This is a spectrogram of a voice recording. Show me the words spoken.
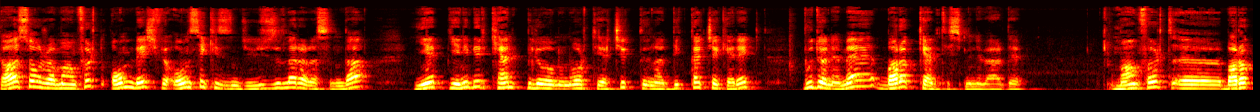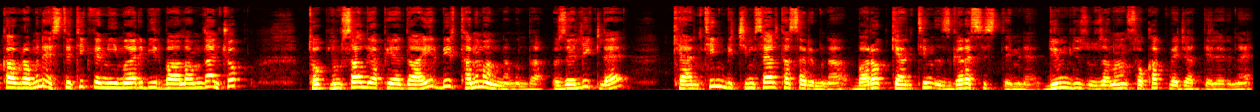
Daha sonra Manfred 15 ve 18. yüzyıllar arasında yepyeni bir kent bloğunun ortaya çıktığına dikkat çekerek bu döneme barok kent ismini verdi. Manfred e, barok kavramını estetik ve mimari bir bağlamdan çok toplumsal yapıya dair bir tanım anlamında özellikle kentin biçimsel tasarımına, barok kentin ızgara sistemine, dümdüz uzanan sokak ve caddelerine,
